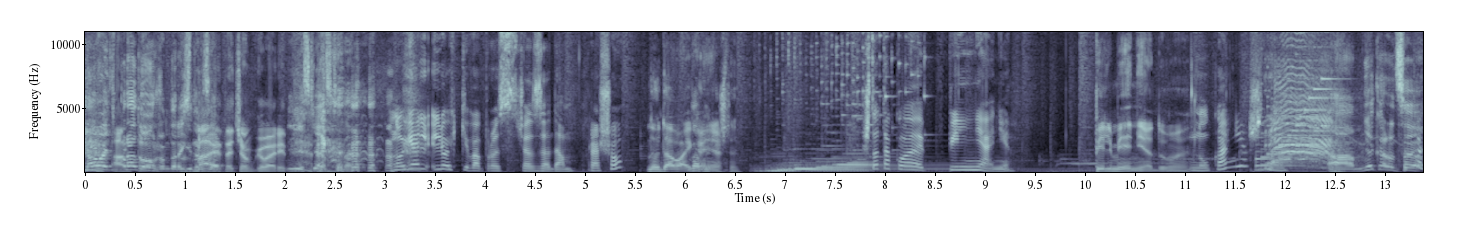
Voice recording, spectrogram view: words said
Давайте продолжим, дорогие знает, друзья. о чем говорит. Естественно. Ну, я легкий вопрос сейчас задам. Хорошо? Ну, давай, Давай. конечно. Что такое пельняни? Пельмени, я думаю. Ну, конечно. А мне кажется,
